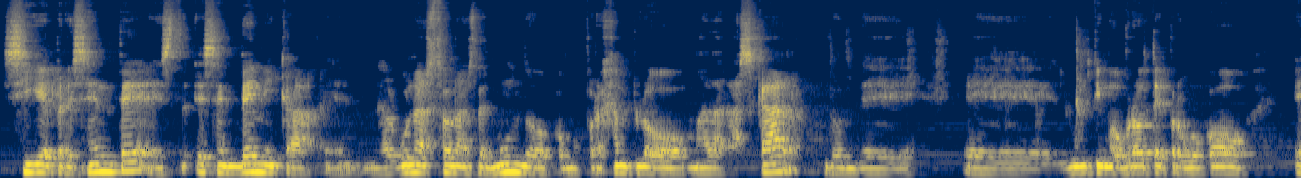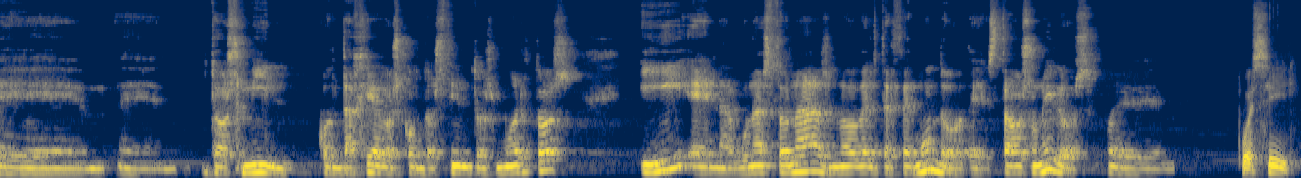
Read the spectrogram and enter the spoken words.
sigue presente, es, endémica en algunas zonas del mundo, como por ejemplo Madagascar, donde eh, el último brote provocó 2.000 eh, contagiados con 200 muertos y en algunas zonas no del tercer mundo, de Estados Unidos. Eh, pues sí,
